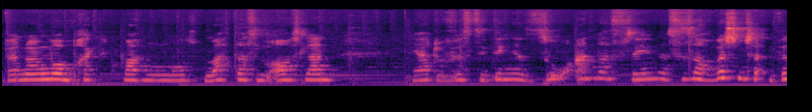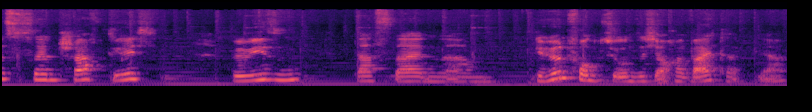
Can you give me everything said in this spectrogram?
Wenn du irgendwo ein Praktikum machen musst, mach das im Ausland. Ja, du wirst die Dinge so anders sehen. Es ist auch wissenschaftlich bewiesen, dass dein, ähm, Gehirnfunktion sich auch erweitert, ja.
